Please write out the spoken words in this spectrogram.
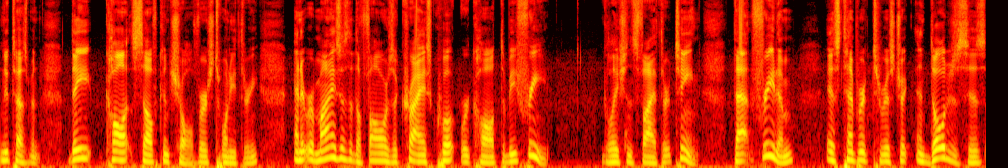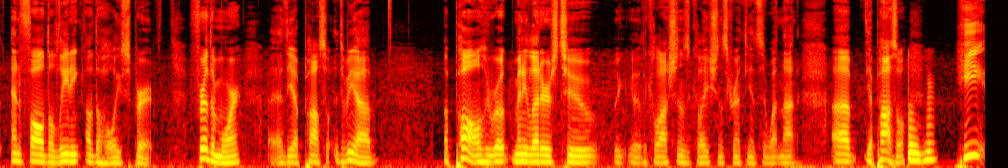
New Testament, they call it self control, verse 23, and it reminds us that the followers of Christ, quote, were called to be free. Galatians 5:13. That freedom is tempered to restrict indulgences and follow the leading of the Holy Spirit. Furthermore, uh, the apostle to be a, a Paul who wrote many letters to the, uh, the Colossians, Galatians, Corinthians, and whatnot. Uh, the apostle Mm-hmm. He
